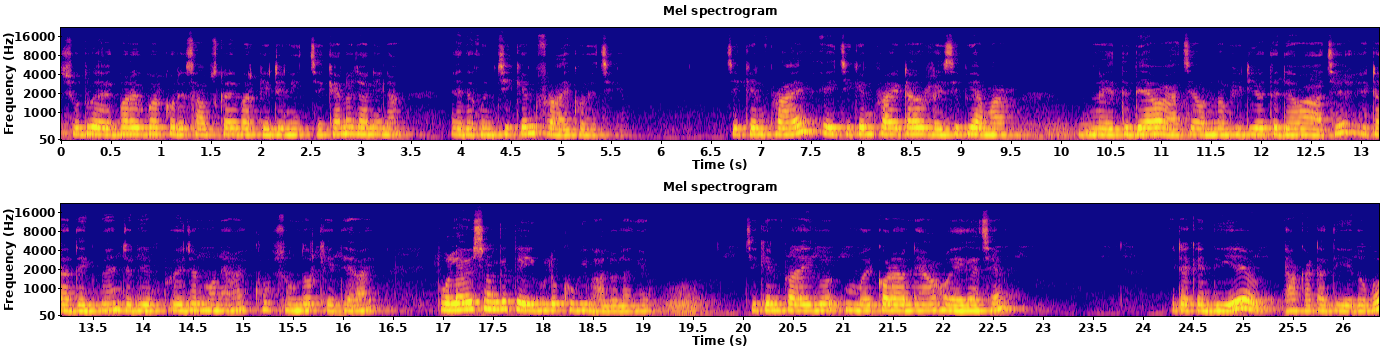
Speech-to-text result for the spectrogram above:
শুধু একবার একবার করে সাবস্ক্রাইবার কেটে নিচ্ছে, কেন জানি না? এই দেখুন, চিকেন ফ্রাই করেছি। চিকেন ফ্রাই, এই চিকেন ফ্রাইটার রেসিপি আমার এতে দেওয়া আছে, অন্য ভিডিওতে দেওয়া আছে, এটা দেখবেন যদি প্রয়োজন মনে হয়, খুব সুন্দর খেতে হয়। পোলাওয়ের সঙ্গে তো এইগুলো খুবই ভালো লাগে। চিকেন ফ্রাই করা নেওয়া হয়ে গেছে। এটাকে দিয়ে ঢাকাটা দিয়ে দেবো।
